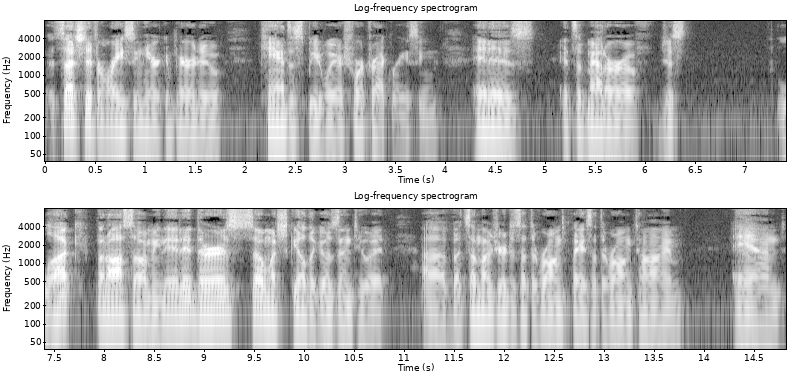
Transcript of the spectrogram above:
it's such different racing here compared to Kansas Speedway or short track racing. It is. It's a matter of just luck, but also, I mean, it, it there is so much skill that goes into it. Uh, but sometimes you're just at the wrong place at the wrong time, and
